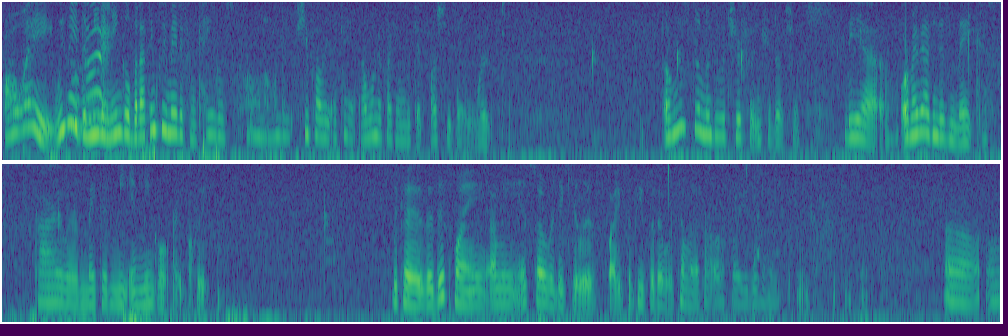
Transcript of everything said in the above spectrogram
Oh wait, we made the meet and mingle, but I think we made it from Kayla's phone. I wonder she probably I can't. I wonder if I can look at Oh, she's at work. I'm just gonna do a cheerful introduction. But yeah, or maybe I can just make Skylar make a meet and mingle right quick. Because at this point, I mean, it's so ridiculous. Like the people that we're coming across, like it doesn't make any freaking sense. Uh, um,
